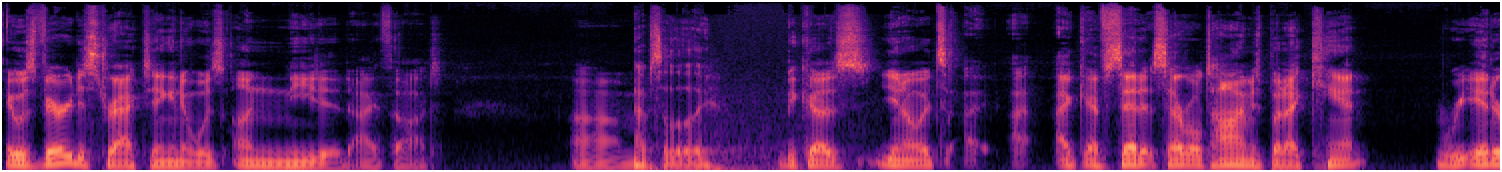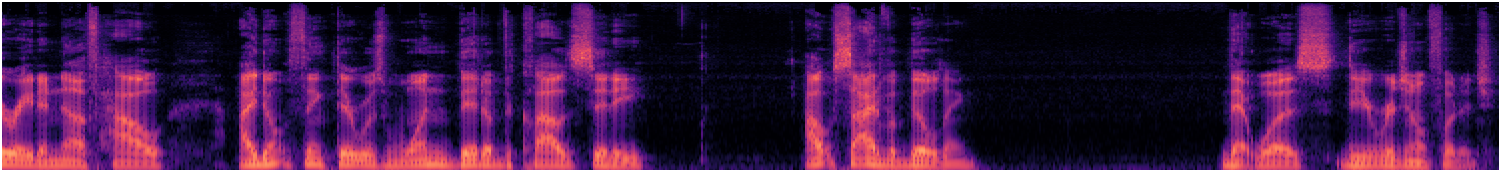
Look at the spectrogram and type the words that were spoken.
it was very distracting and it was unneeded. I thought Um, Absolutely. because you know it's I, I, I've said it several times, but I can't reiterate enough how I don't think there was one bit of the Cloud City outside of a building that was the original footage.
